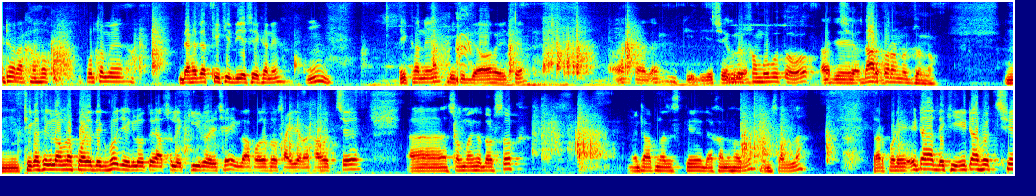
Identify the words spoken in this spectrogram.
এটা রাখা হোক। প্রথমে দেখা যাক কি কি দিয়েছে এখানে। হুম? এখানে কি কি দেওয়া হয়েছে? কি দিয়েছে এগুলো সম্ভবত যে আচ্ছা, দাঁড় আচ্ছা। করানোর জন্য। ঠিক আছে এগুলো আমরা পরে দেখব যে এগুলোতে আসলে কি রয়েছে। এগুলো আপাতত সাইডে রাখা হচ্ছে। সম্মানিত দর্শক এটা আপনাদেরকে দেখানো হবে ইনশাল্লাহ তারপরে এটা দেখি এটা হচ্ছে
